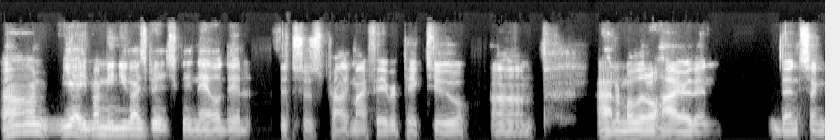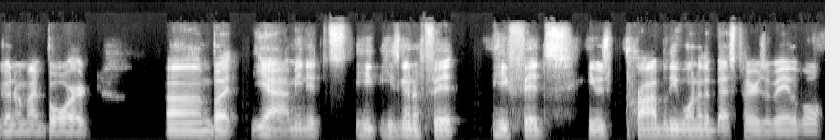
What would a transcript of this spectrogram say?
Um, yeah, I mean, you guys basically nailed it. This was probably my favorite pick too. Um, I had him a little higher than than Sengun on my board. Um, but yeah, I mean, it's he he's gonna fit. He fits. He was probably one of the best players available.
